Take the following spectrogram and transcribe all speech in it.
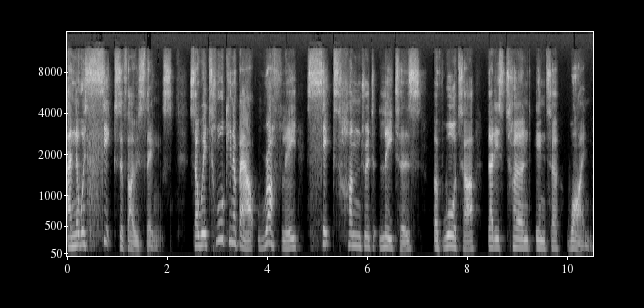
And there were six of those things. So we're talking about roughly 600 litres of water that is turned into wine.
